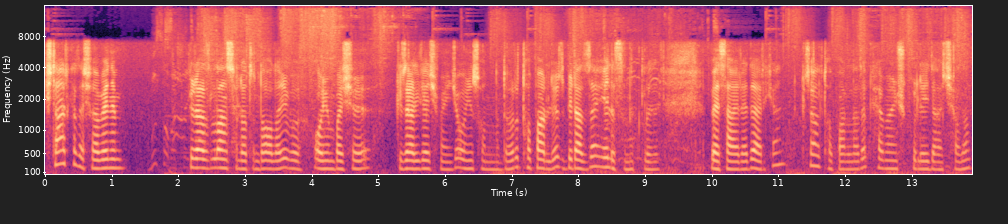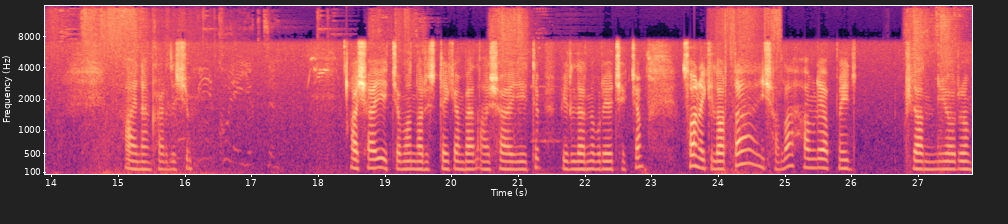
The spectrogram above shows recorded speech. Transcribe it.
İşte arkadaşlar benim biraz Lancelot'un da olayı bu. Oyun başı güzel geçmeyince oyun sonuna doğru toparlıyoruz. Biraz da el ısınıklığı vesaire derken güzel toparladık. Hemen şu kuleyi de açalım. Aynen kardeşim. Aşağıya iteceğim. Onlar üstteyken ben aşağıya itip birilerini buraya çekeceğim. Sonraki Lord'da inşallah hamle yapmayı planlıyorum.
